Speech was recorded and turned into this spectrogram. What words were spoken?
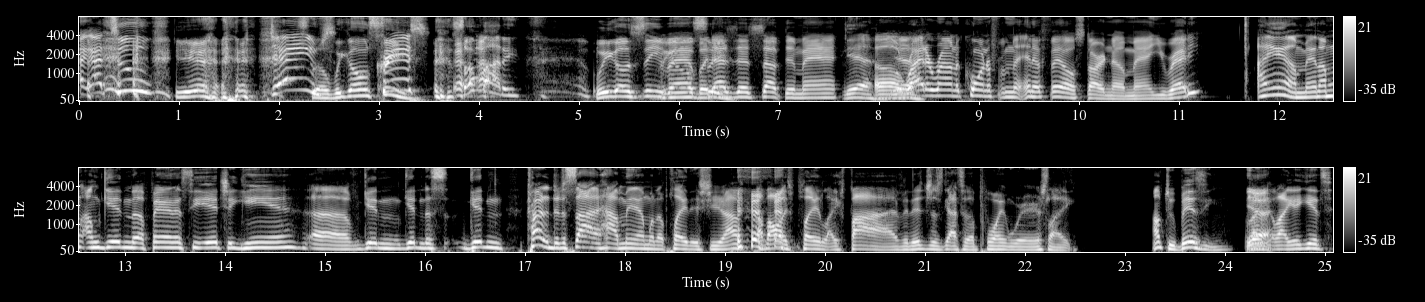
I got two. Yeah. James. So we gonna see. Chris. Somebody. We gonna see, We man. gonna but see. that's just something, man. Yeah, Uh, yeah. Right around the corner from the NFL starting up, man. You ready? I am, man. I'm I'm getting the fantasy itch again. Uh, getting getting this getting trying to decide how many I'm gonna play this year. I've, I've always played like five, and it just got to a point where it's like I'm too busy. Yeah. like it gets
